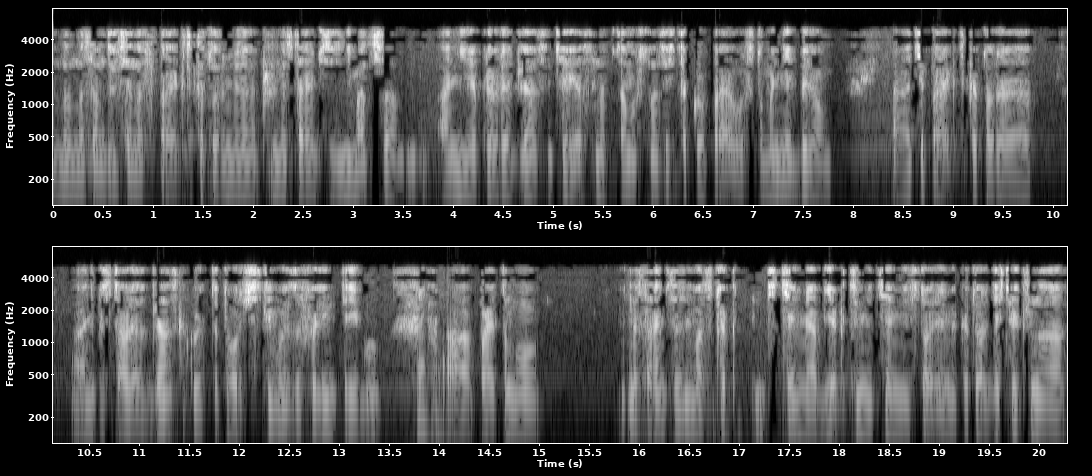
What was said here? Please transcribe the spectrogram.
на самом деле все наши проекты, которыми мы стараемся заниматься, они априори для нас интересны, потому что у нас есть такое правило, что мы не берем э, те проекты, которые не представляют для нас какой-то творческий вызов или интригу. Uh-huh. Поэтому мы стараемся заниматься только теми объектами, теми историями, которые действительно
